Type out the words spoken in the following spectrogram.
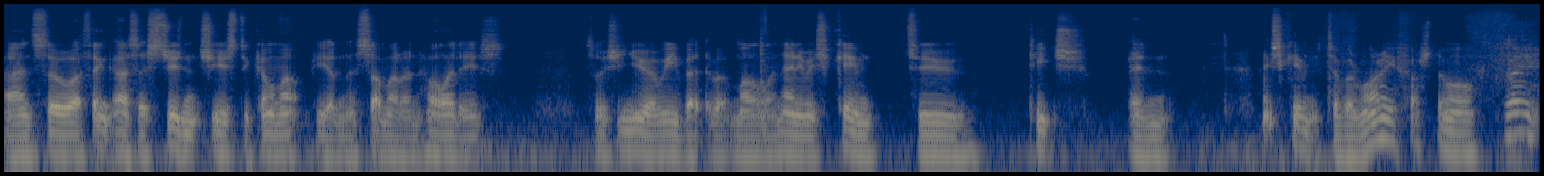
And so I think as a student she used to come up here in the summer and holidays. So she knew a wee bit about Mull. And anyway, she came to teach in, I think she came to Tobermory first of all. Right.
